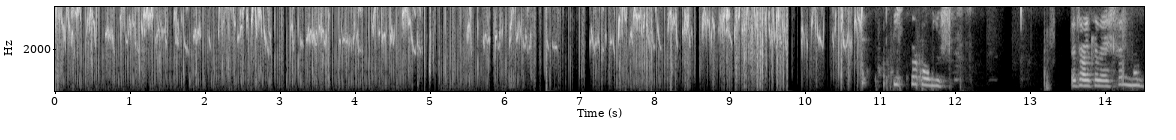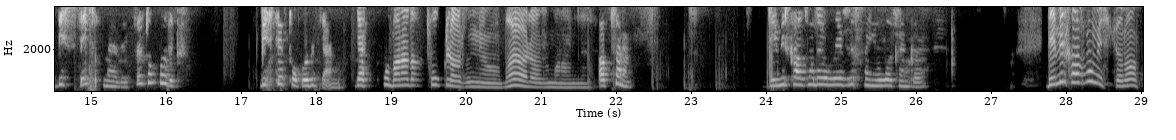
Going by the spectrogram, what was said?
bistek olmuş. Evet arkadaşlar bu bistek neredeyse topladık. Bistek topladık yani. Gel Ama bana da çok lazım ya. Bayağı lazım bana hem de. atsana. Demir kazma da yollayabilirsen yolla kanka. Demir kazma mı istiyorsun ha?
